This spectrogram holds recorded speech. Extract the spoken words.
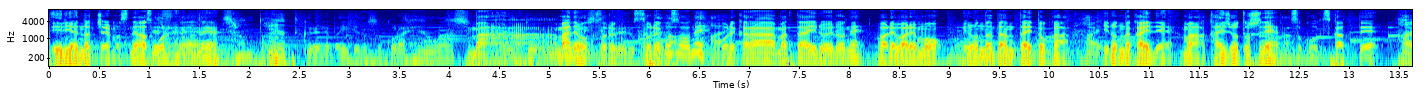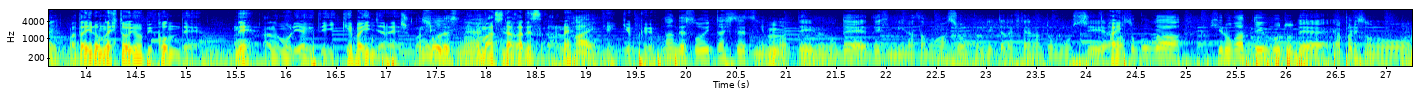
エリアになっちゃいますねあそこら辺がね。ですちゃんと流行ってくれればいいけど、そこら辺はまあまあでもそれそれこそね、はい。これからまたいろいろね我々もいろんな団体とか、はい。い、ろんな会でまあ会場としてねあそこを使ってはい。またいろんな人を呼び込んでねあの盛り上げていけばいいんじゃないでしょうかね。そうですね。街中ですからね、はい。結局。なんでそういった施設にもなっているので、ぜひ皆さんも足を運んでいただきたいなと思うし、はい。あそこが広がっていくことでやっぱりその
